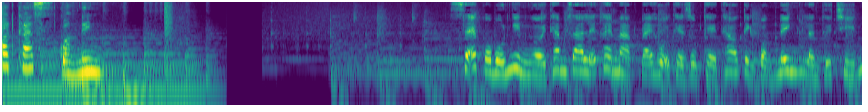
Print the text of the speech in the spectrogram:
Podcast Quảng Ninh. Sẽ có 4.000 người tham gia lễ khai mạc Đại hội Thể dục Thể thao tỉnh Quảng Ninh lần thứ 9.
